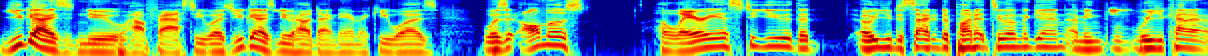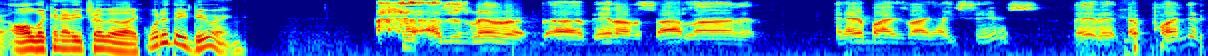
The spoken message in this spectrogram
You guys knew how fast he was. You guys knew how dynamic he was. Was it almost hilarious to you that oh you decided to punt it to him again? I mean, were you kind of all looking at each other like, what are they doing? I just remember uh, being on the sideline and, and everybody's like, "Are you serious? They, they, they're punting it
